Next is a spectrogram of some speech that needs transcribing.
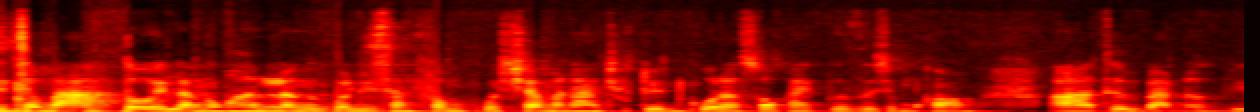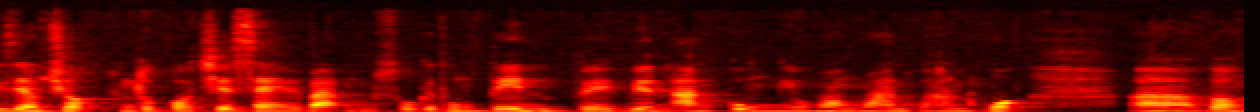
Xin chào bạn, tôi là Ngọc Hân là người quản lý sản phẩm của trang bán hàng trực tuyến kodashop24giờ.com à, Thưa các bạn, ở video trước chúng tôi có chia sẻ với bạn một số cái thông tin về viên an cung như hoàng hoàn của Hàn Quốc. À, vâng,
